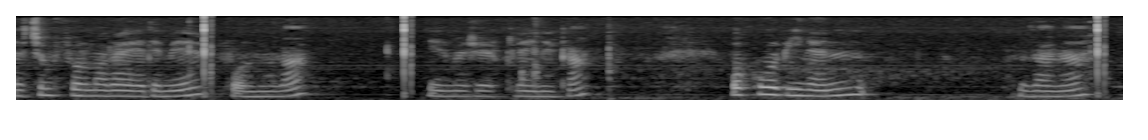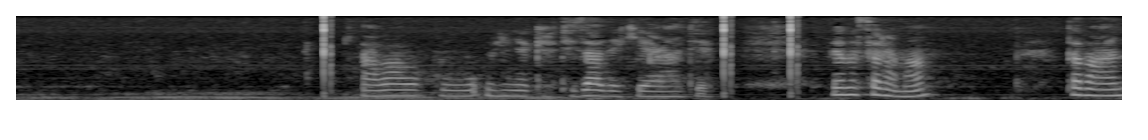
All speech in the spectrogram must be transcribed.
دەچم فۆرمۆلایە دەمێ فۆرمۆلا یەمە ژێر پلەینەکە وەکووە بینەن زانە ئاوا وەکو هینە کەتیزادێکی هاتێ بێمە سەر ئەمە تەبان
